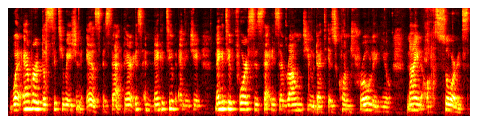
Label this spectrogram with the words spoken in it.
Whatever the situation is, is that there is a negative energy, negative forces that is around you that is controlling you. Nine of Swords.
